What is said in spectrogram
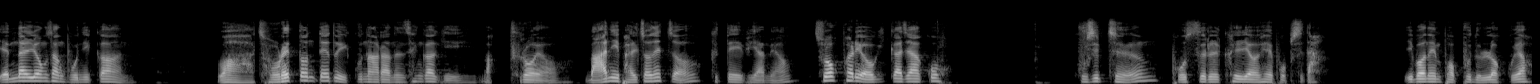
옛날 영상 보니까 와, 저랬던 때도 있구나라는 생각이 막 들어요. 많이 발전했죠. 그때에 비하면. 추억팔이 여기까지 하고 90층 보스를 클리어해 봅시다. 이번엔 버프 눌렀고요.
